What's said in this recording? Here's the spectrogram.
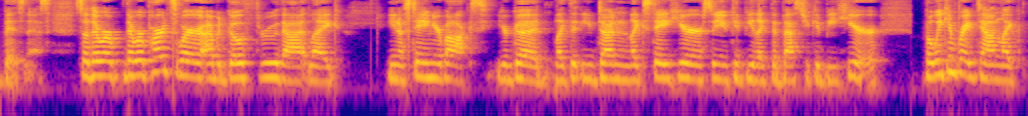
business. So there were there were parts where I would go through that like you know, stay in your box. You're good. Like that you've done like stay here so you could be like the best you could be here. But we can break down like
